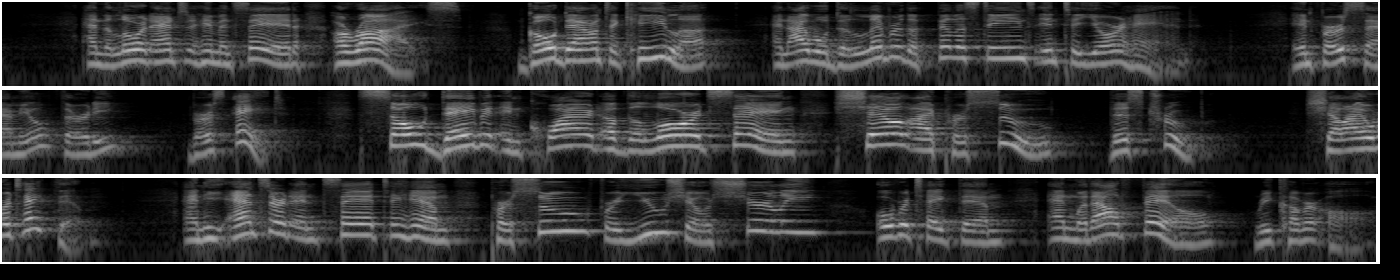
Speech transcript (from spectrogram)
And the Lord answered him and said, Arise, go down to Keilah, and I will deliver the Philistines into your hand. In 1 Samuel 30, verse 8. So David inquired of the Lord, saying, Shall I pursue this troop? Shall I overtake them? And he answered and said to him, Pursue, for you shall surely overtake them, and without fail recover all.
